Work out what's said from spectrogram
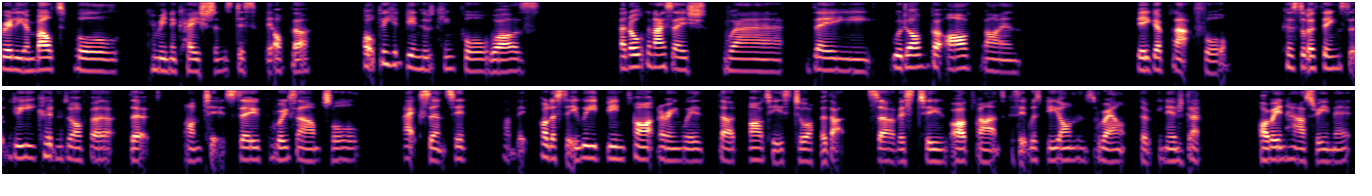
really a multiple communications offer. What we had been looking for was an organization where they would offer our clients bigger platform because there were things that we couldn't offer that wanted. So, for example, excellence in public policy, we'd been partnering with third parties to offer that service to our clients because it was beyond the you know our in-house remit.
